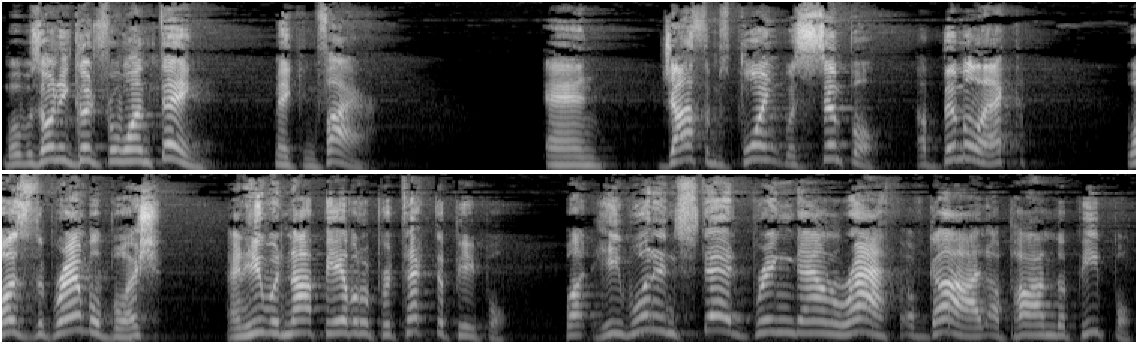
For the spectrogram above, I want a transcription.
What was only good for one thing making fire. And Jotham's point was simple Abimelech was the bramble bush, and he would not be able to protect the people, but he would instead bring down wrath of God upon the people.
